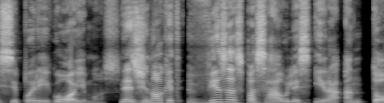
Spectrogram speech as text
įsipareigojimus. Nes žinokit, visas pasaulis yra ant to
